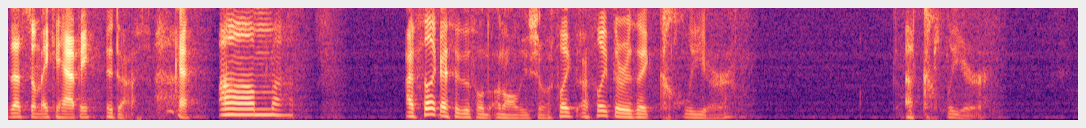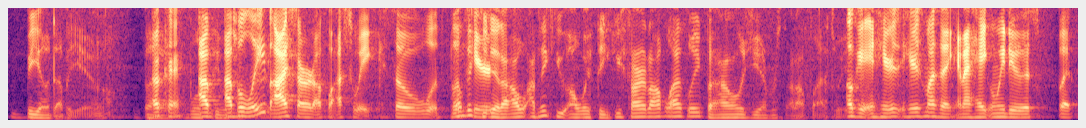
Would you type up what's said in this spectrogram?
Does that still make you happy? It does. Okay. Um, I feel like I say this on, on all these shows. I feel like I feel like there is a clear, a clear BOW. Okay. we'll I, I believe. I started off last week, so let's, I don't think hear. you did. I, I think you always think you started off last week, but I don't think you ever start off last week. Okay, and here's here's my thing, and I hate when we do this, but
